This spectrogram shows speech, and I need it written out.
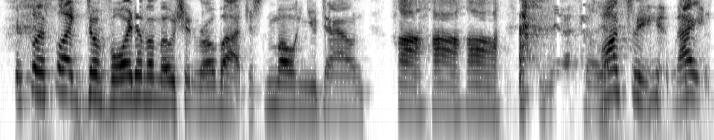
it's just like devoid of emotion robot just mowing you down. Ha ha ha! Haunts me at night.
